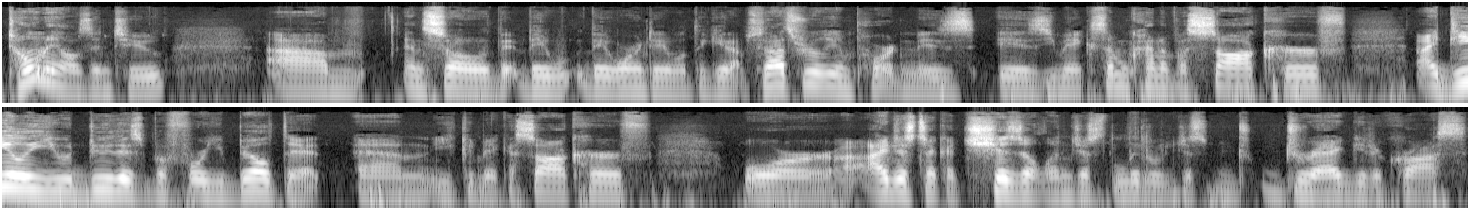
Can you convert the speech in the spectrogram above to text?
toenails into. Um, and so they they weren't able to get up. So that's really important. Is is you make some kind of a saw kerf. Ideally, you would do this before you built it, and you could make a saw kerf, or I just took a chisel and just literally just dragged it across.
